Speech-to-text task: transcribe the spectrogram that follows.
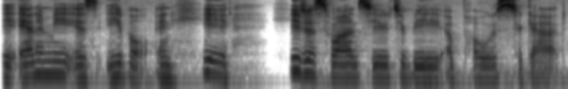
The enemy is evil and he he just wants you to be opposed to God.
